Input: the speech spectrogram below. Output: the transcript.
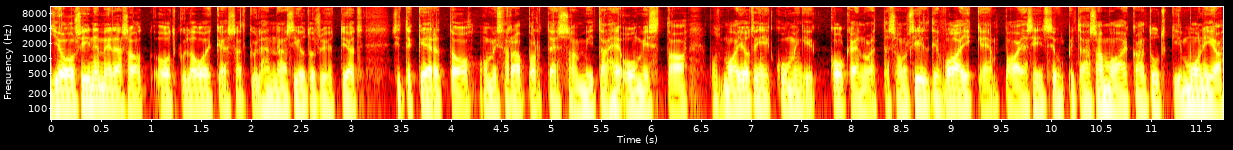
Joo, siinä mielessä oot, oot kyllä oikeassa, että kyllähän nämä sijoitusyhtiöt sitten kertoo omissa raporteissaan, mitä he omistaa, mutta mä oon jotenkin kumminkin kokenut, että se on silti vaikeampaa ja siinä sinun pitää samaan aikaan tutkia monia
